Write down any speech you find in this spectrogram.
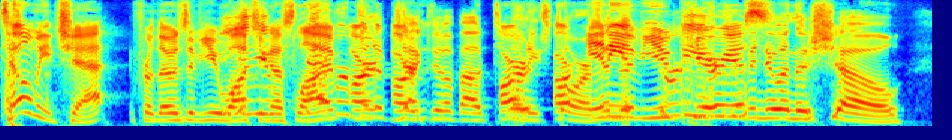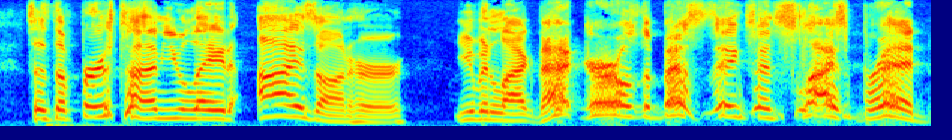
Tell me, chat. For those of you watching You've us live, are, objective are, about Toni are Storm. In any of you curious? You've been doing this show since the first time you laid eyes on her. You've been like, that girl's the best thing since sliced bread.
